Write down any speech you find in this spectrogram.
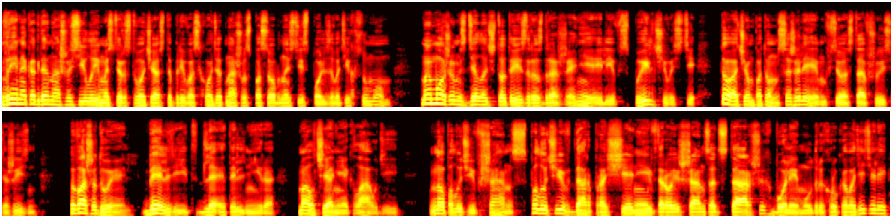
время, когда наша сила и мастерство часто превосходят нашу способность использовать их с умом. Мы можем сделать что-то из раздражения или вспыльчивости, то, о чем потом сожалеем всю оставшуюся жизнь. Ваша дуэль, Бельрит для Этельнира, молчание Клаудии. Но получив шанс, получив дар прощения и второй шанс от старших, более мудрых руководителей,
